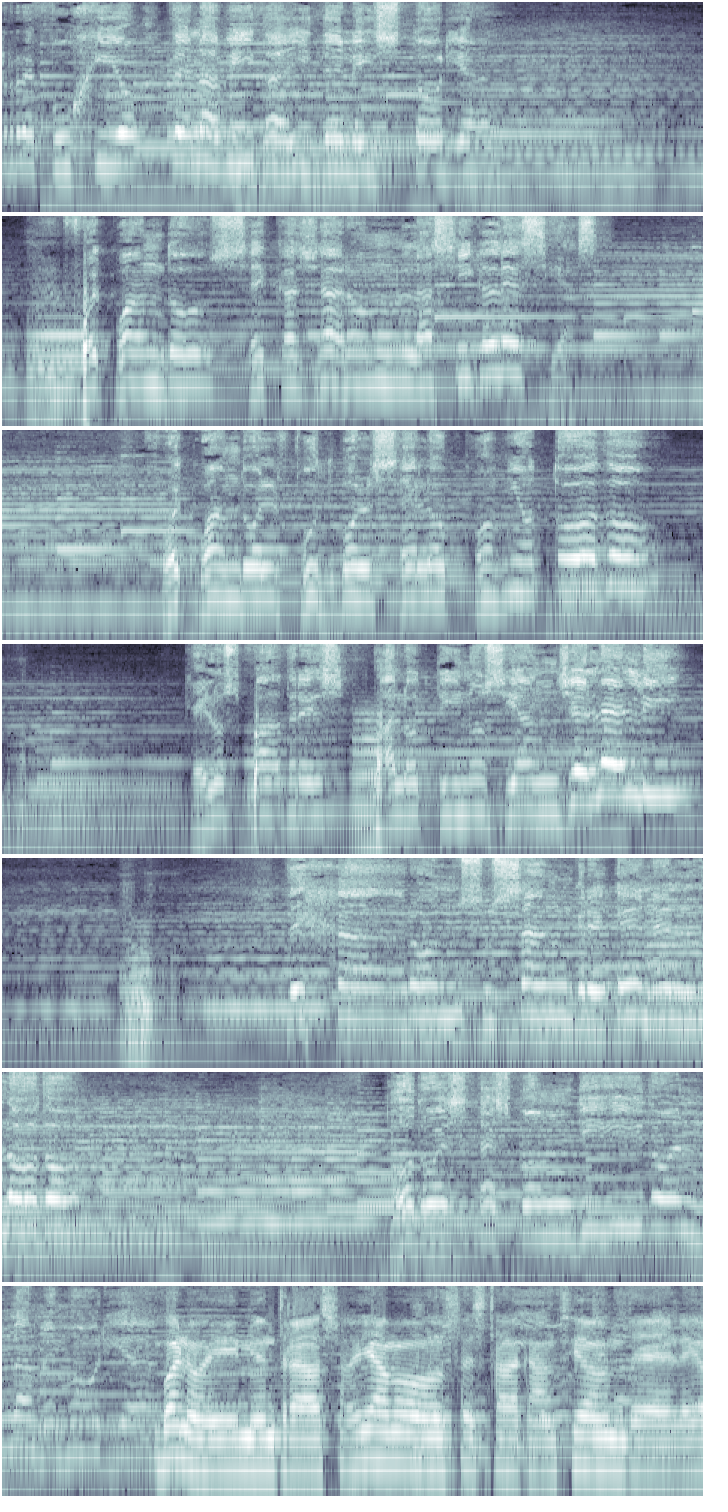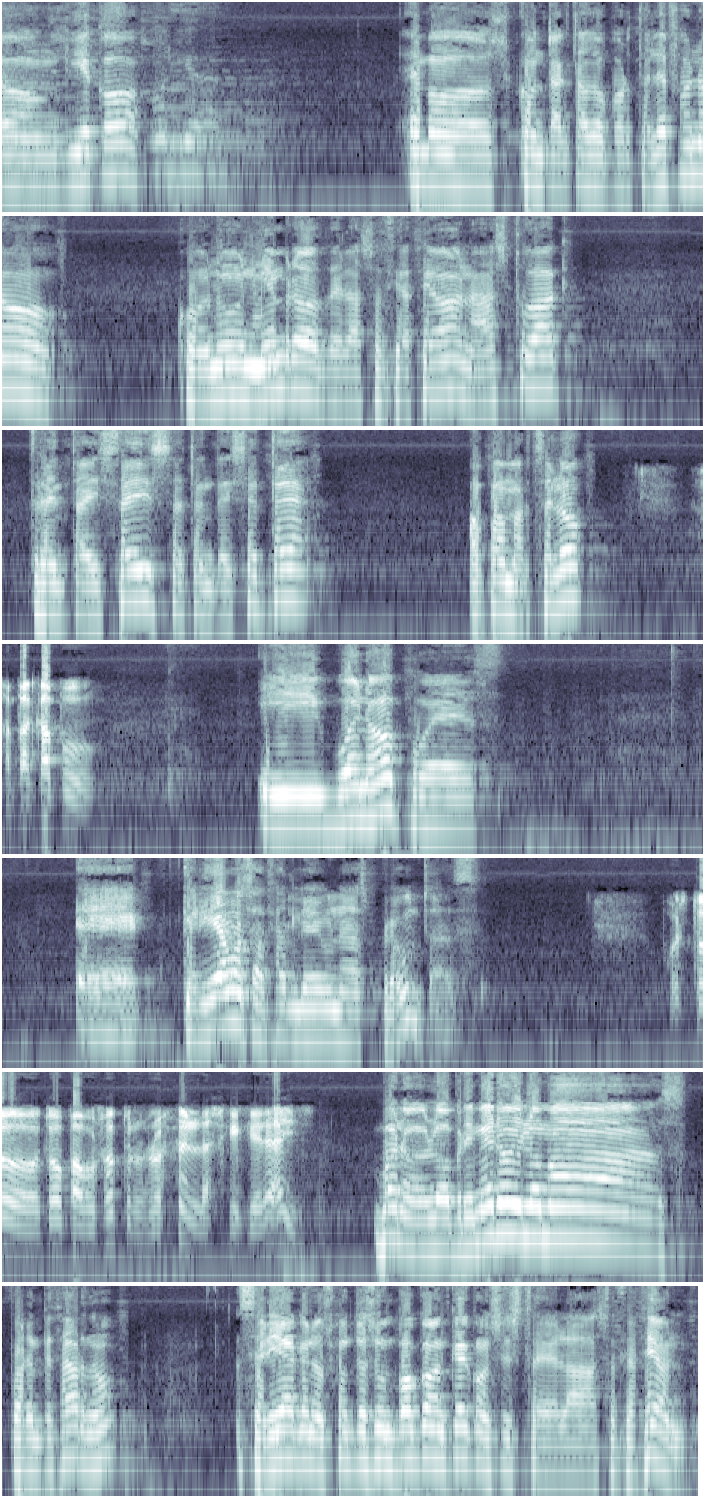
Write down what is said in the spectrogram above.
refugio de la vida y de la historia fue cuando se callaron las iglesias, fue cuando el fútbol se lo comió todo, que los padres Palotinos y Angelelli dejaron su sangre en el lodo. Todo está escondido en la memoria. Bueno, y mientras oíamos esta canción de León Gieco, Hemos contactado por teléfono con un miembro de la asociación Astuac 3677. Opa Marcelo. Apa Capu. Y bueno, pues eh, queríamos hacerle unas preguntas. Pues todo, todo para vosotros, las que queráis. Bueno, lo primero y lo más, por empezar, ¿no? Sería que nos cuentes un poco en qué consiste la asociación.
